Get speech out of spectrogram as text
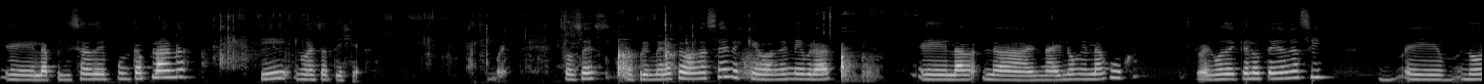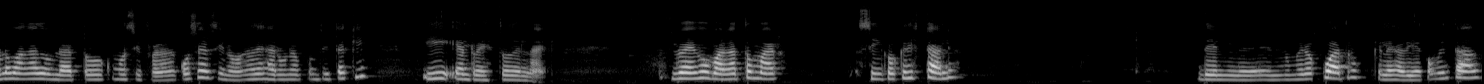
la pinza de punta plana y nuestra tijera. Bueno, entonces lo primero que van a hacer es que van a enhebrar eh, el nylon en la aguja. Luego de que lo tengan así, eh, no lo van a doblar todo como si fueran a coser, sino van a dejar una puntita aquí y el resto del nylon. Luego van a tomar cinco cristales del número 4 que les había comentado.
